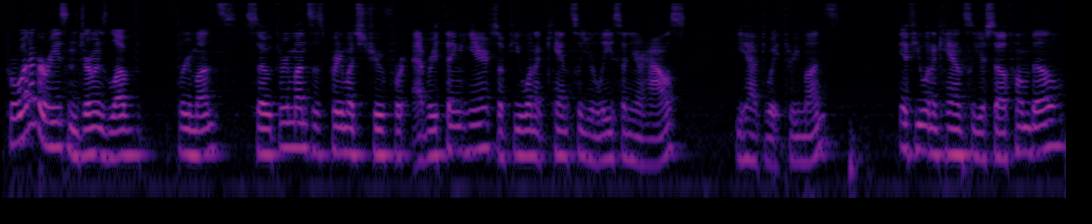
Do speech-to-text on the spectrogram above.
for whatever reason, Germans love three months. So three months is pretty much true for everything here. So if you want to cancel your lease on your house, you have to wait three months. If you want to cancel your cell phone bill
